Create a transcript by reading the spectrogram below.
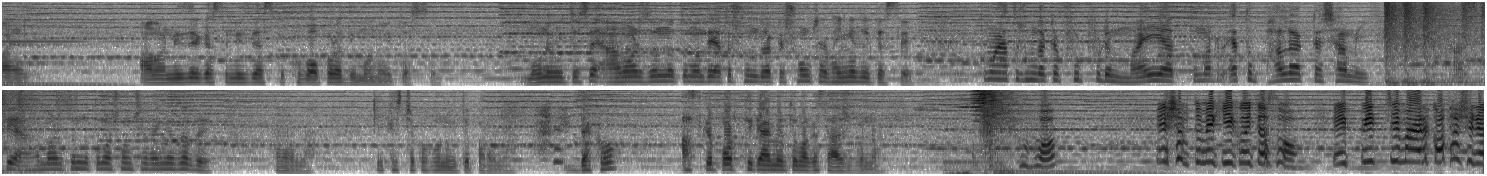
পায়েল, আমার নিজের কাছে নিজে আজকে খুব অপরাধী মনে হইতেছে। মনে হইতেছে আমার জন্য তোমাদের এত সুন্দর একটা সংসার ভেঙে যাইতেছে। তোমার এত সুন্দর একটা ফুটফুটে মাইয়া, তোমার এত ভালো একটা স্বামী। আজকে আমার জন্য তোমার সংসার ভেঙে যাবে? না না, এই কাজটা কখনো হইতে পারে না। দেখো আজকের পর থেকে আমি তোমার কাছে আসব না। শুভ এসব তুমি কি কইতাছো? এই পিচ্চি মায়ের কথা শুনে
